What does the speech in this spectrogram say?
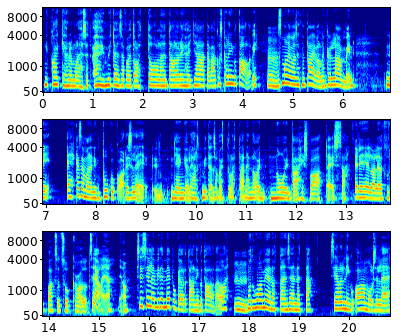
Niin kaikkihan oli mulle että ei, miten sä voit olla tolleen, täällä on ihan jäätävää, koska oli niinku talvi. Mm. Sitten mä olin vaan että no päivällä on kyllä lämmin. Niin ehkä semmoinen niin pukukoodi sille jengi oli ihan, että miten sä voit tulla tänne noin, noin vähissä vaatteissa. Eli heillä oli jotkut paksut sukkahousut siellä. Joo. Ja, joo. Siis silleen, miten me pukeudutaan niin kuin talvella. Mm. Mutta huomioon ottaen sen, että siellä oli niinku aamulla silleen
